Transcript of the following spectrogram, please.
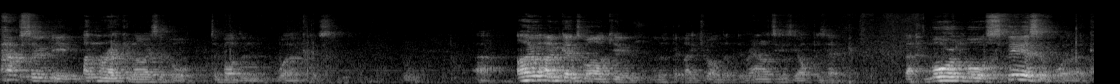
Absolutely unrecognisable to modern workers. Uh, I'm going to argue a little bit later on that the reality is the opposite. That more and more spheres of work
